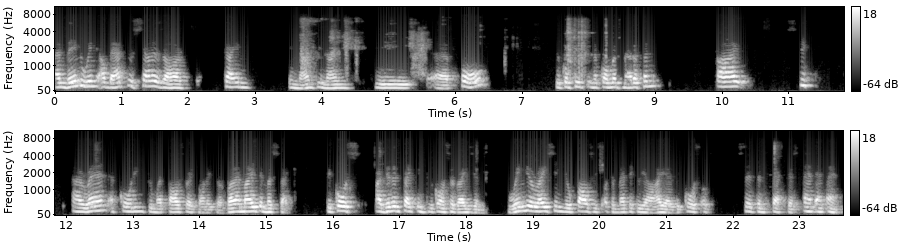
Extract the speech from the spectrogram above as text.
and then when Alberto Salazar came in 1994 to compete in the Comrades Marathon, I stick, I ran according to my pulse rate monitor, but I made a mistake because I didn't take into consideration when you're racing, your pulse is automatically higher because of certain factors. And and and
